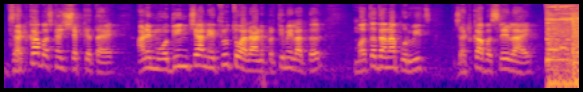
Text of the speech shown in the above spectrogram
झटका बसण्याची शक्यता आहे. आणि मोदींच्या नेतृत्वाला आणि प्रतिमेला तर मतदानापूर्वीच झटका बसलेला आहे.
